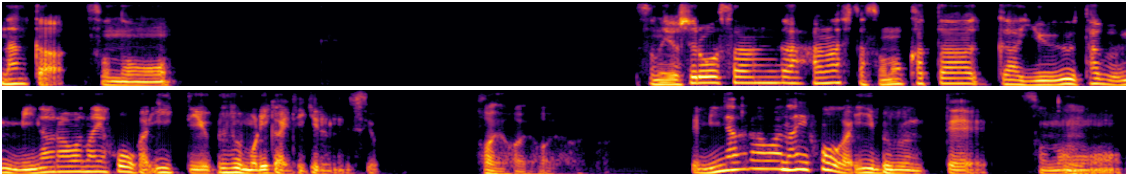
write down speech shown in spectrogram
なんか、その、その吉郎さんが話したその方が言う、多分見習わない方がいいっていう部分も理解できるんですよ。はいはいはいはい。で見習わない方がいい部分って、その、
